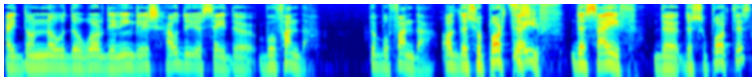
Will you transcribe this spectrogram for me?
I don't know the word in English. How do you say the bufanda? The bufanda. All the supporters. Saif. The Saif, the, the supporters.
